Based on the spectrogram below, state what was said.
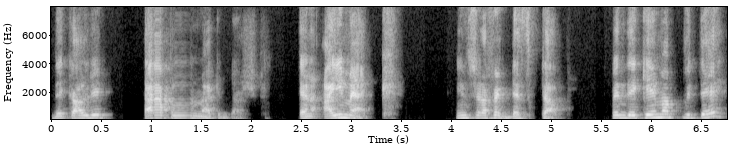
They called it Apple Macintosh, an iMac instead of a desktop. When they came up with a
